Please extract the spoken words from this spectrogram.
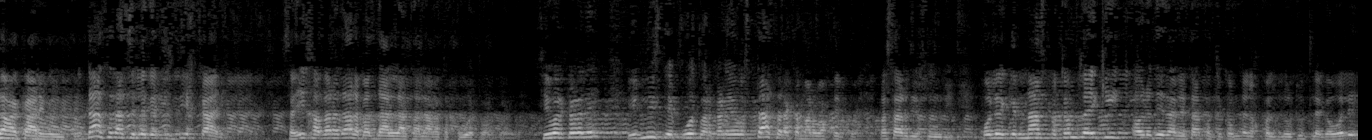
دا کار یې وکړو دا سره چې لګ نږدې ښکاری صحیح خبره ده بس دا الله تعالی غته قوت ورکړي سی ورکړي دی ابلیس ته قوت ورکړي او ستا سره کمر وخت په سر دی سوري خو لیکن ناس په کم ځای کې او لدې دا نتا ته کوم د خپل بلوټوت لګولې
